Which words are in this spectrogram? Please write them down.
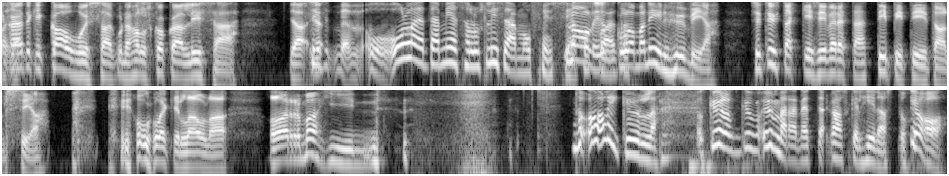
oli kai jotenkin kauhuissaan, kun ne halusi koko ajan lisää. Ja, Siis ja, Ulla ja tämä mies halusi lisää muffinsia koko oli kuulemma niin hyviä. Sitten yhtäkkiä siinä vedetään tipiti-tanssia. Ja Ullakin laulaa Armahin. No oli kyllä. Kyllä, kyllä ymmärrän, että askel hidastui. Joo.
